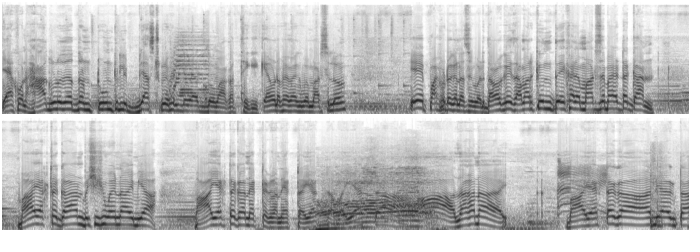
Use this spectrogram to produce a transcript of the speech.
এখন হাগলু একদম টুনটুলি ব্লাস্ট করে ফেলতে একদম আকার থেকে। কেমনটা ভাই একবার মারছিল? এ, পাঁচশো টাকা আছে এবার গাইজ আমার কিন্তু এখানে মারছে ভাই একটা গান। ভাই, একটা গান, বেশি সময় নাই মিয়া। ভাই, একটা গান একটা গান, একটা একটা, ভাই, একটা। জায়গা নাই। ভাই, একটা গান, একটা।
